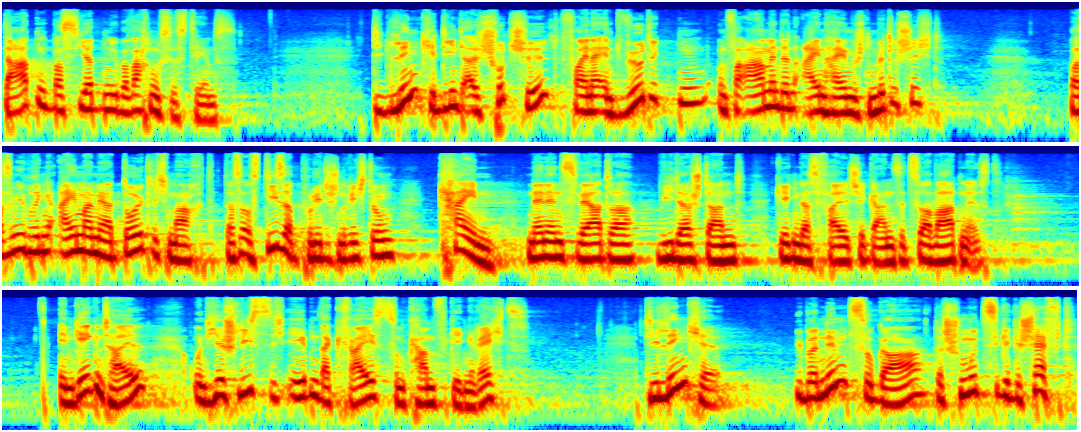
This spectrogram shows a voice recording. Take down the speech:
datenbasierten Überwachungssystems. Die Linke dient als Schutzschild vor einer entwürdigten und verarmenden einheimischen Mittelschicht was im Übrigen einmal mehr deutlich macht, dass aus dieser politischen Richtung kein nennenswerter Widerstand gegen das falsche Ganze zu erwarten ist. Im Gegenteil, und hier schließt sich eben der Kreis zum Kampf gegen rechts, die Linke übernimmt sogar das schmutzige Geschäft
